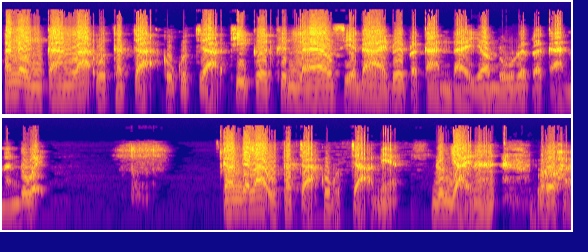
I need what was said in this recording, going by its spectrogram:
อันหนึ่ งการละอุทจจะกุกุจจะที่เกิดขึ้นแล้วเสียได้ด้วยประการใดย่อมรู้ด้วยประการนั้นด้วย การจะละอุทจจะกุกุจจะเนี่ยเรื่องใหญ่นะเพราะว่า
